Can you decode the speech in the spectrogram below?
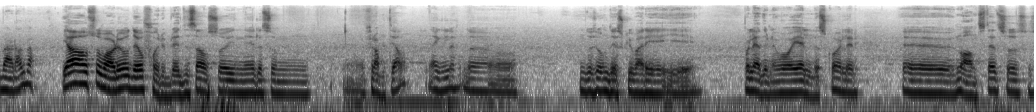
hverdag, da? Ja, og så var det jo det å forberede seg også inn i liksom eh, framtida, egentlig. Det, om, det, om det skulle være i, i, på ledernivå i LSK eller øh, noe annet sted, så, så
